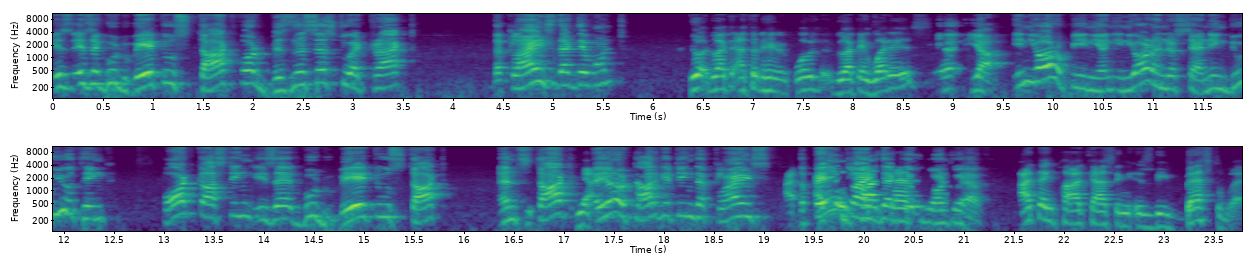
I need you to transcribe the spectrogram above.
is is a good way to start for businesses to attract the clients that they want? Do, do I, th- I couldn't hear. What was? Do I think what is? Uh, yeah. In your opinion, in your understanding, do you think podcasting is a good way to start and start, Yeah. you know, targeting the clients, the paying clients that podcast- they would want to have? I think podcasting is the best way.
